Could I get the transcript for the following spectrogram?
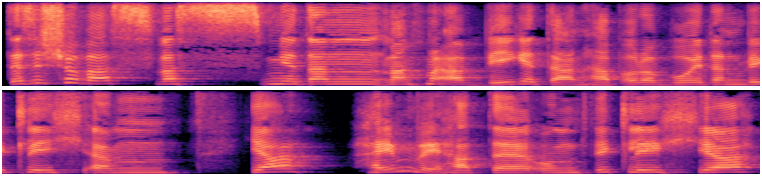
das ist schon was, was mir dann manchmal auch wehgetan habe oder wo ich dann wirklich ähm, ja Heimweh hatte und wirklich ja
